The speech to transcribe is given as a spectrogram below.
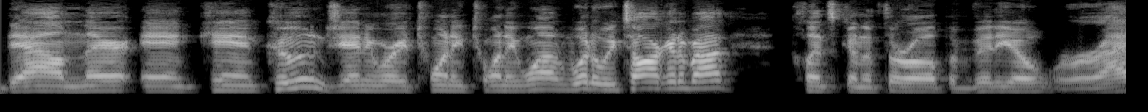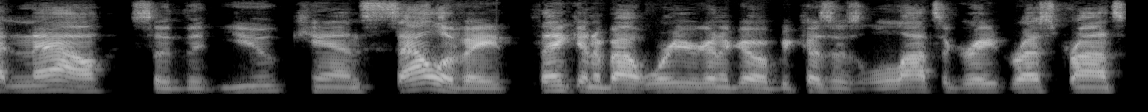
down there in Cancun, January 2021. What are we talking about? Clint's going to throw up a video right now so that you can salivate thinking about where you're going to go because there's lots of great restaurants,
